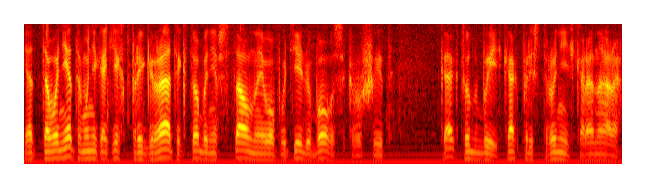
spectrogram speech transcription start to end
и оттого нет ему никаких преград, и кто бы ни встал на его пути, любого сокрушит. Как тут быть, как приструнить коронара?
